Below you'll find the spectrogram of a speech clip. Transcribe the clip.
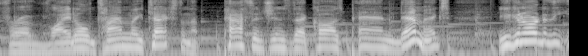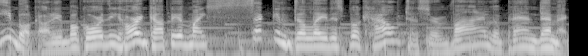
for a vital, timely text on the pathogens that cause pandemics, you can order the ebook, audiobook, or the hard copy of my second to latest book, How to Survive a Pandemic.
